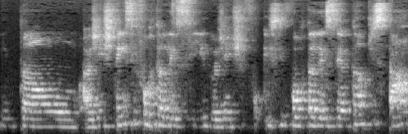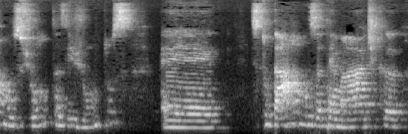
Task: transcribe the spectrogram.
Então, a gente tem se fortalecido, a gente e se fortalecer é tanto estarmos juntas e juntos, é, estudarmos a temática,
